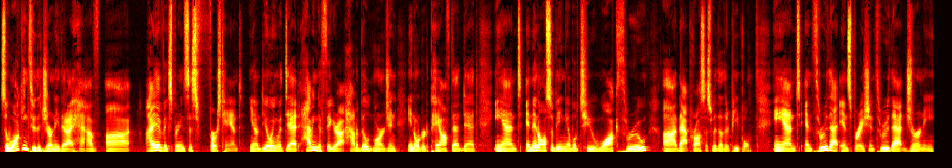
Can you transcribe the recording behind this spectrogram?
So walking through the journey that I have, uh, I have experienced this firsthand. You know, dealing with debt, having to figure out how to build margin in order to pay off that debt, and and then also being able to walk through uh, that process with other people, and and through that inspiration, through that journey,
